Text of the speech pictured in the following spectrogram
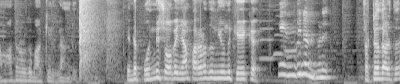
സമാധാനമൊക്കെ ബാക്കിയെല്ലാം ഉണ്ട്. എന്റെ പൊന്നു ശോഭ ഞാൻ പറയണത് നീ ഒന്ന് കേക്ക്. എന്തിനാ നിങ്ങൾ? ചട്ടം താഴ്ത്ത്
